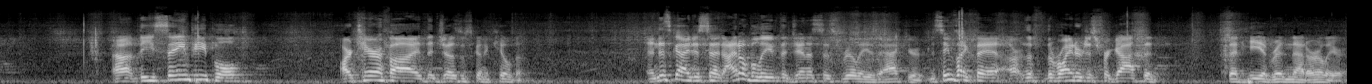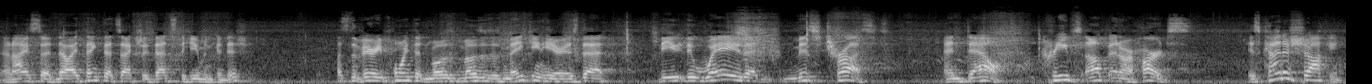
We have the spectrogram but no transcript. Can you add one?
uh, these same people are terrified that Joseph's going to kill them? And this guy just said, I don't believe that Genesis really is accurate. It seems like they are, the, the writer just forgot that, that he had written that earlier. And I said, no, I think that's actually, that's the human condition. That's the very point that Moses, Moses is making here is that the, the way that mistrust and doubt creeps up in our hearts is kind of shocking.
